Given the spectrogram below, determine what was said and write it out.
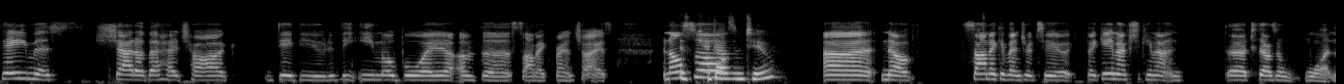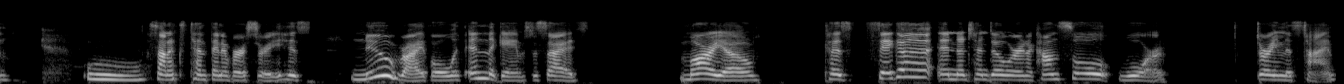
famous Shadow the Hedgehog debuted, the emo boy of the Sonic franchise. And also 2002? Uh no, Sonic Adventure 2. The game actually came out in uh, 2001. Ooh. Sonic's 10th anniversary. His new rival within the games besides Mario because Sega and Nintendo were in a console war during this time.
